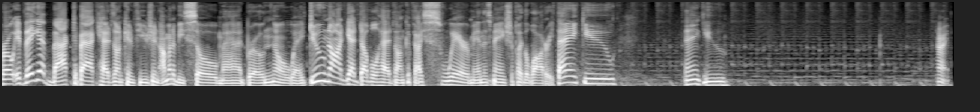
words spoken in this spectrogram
Bro, if they get back-to-back -back heads on Confusion, I'm going to be so mad, bro. No way. Do not get double heads on Confusion. I swear, man, this man should play the lottery. Thank you. Thank you. All right.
